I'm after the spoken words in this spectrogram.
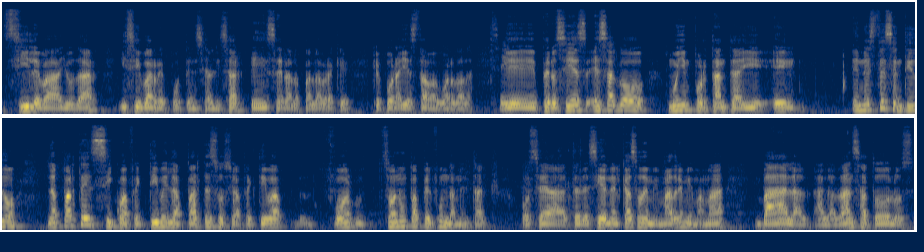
sí le va a ayudar y sí va a repotencializar. Esa era la palabra que, que por ahí estaba guardada. Eh, pero sí es, es algo muy importante ahí. Eh, en este sentido, la parte psicoafectiva y la parte socioafectiva son un papel fundamental. O sea, te decía, en el caso de mi madre, mi mamá va a la, a la danza todos los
